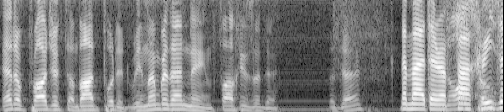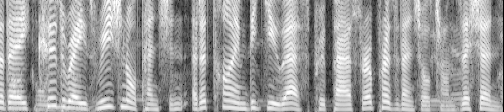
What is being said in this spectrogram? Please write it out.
head of Project Ahmad, put it. Remember that name, Fakhrizadeh. The murder of Fakhrizadeh could raise regional tension at a time the US prepares for a presidential transition.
